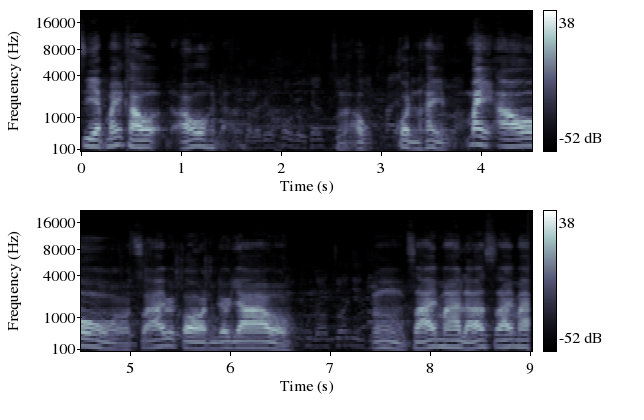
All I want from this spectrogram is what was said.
เสียบไหมเขาเอาเอา ก้นให้ไม่เอา ซ้ายไปก่อนยาวๆ อืมซ้ายมาเหรอซ้ายมา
